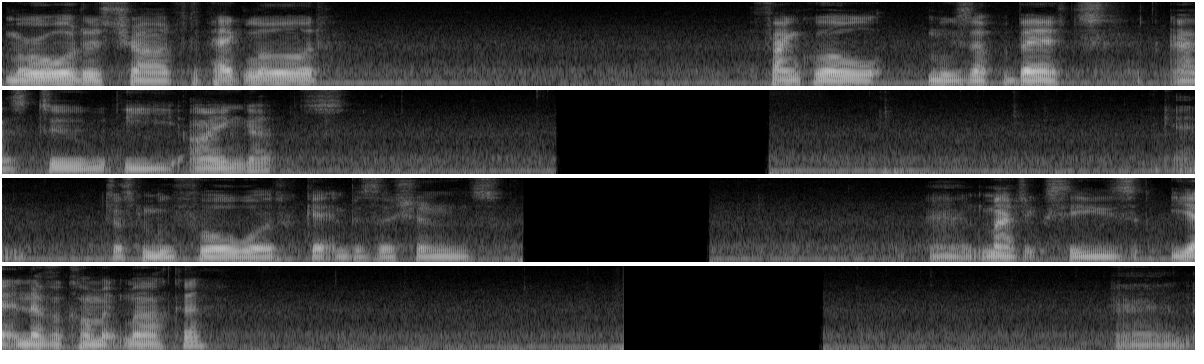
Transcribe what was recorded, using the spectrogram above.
Marauders charge the Peg Lord. Thanquol moves up a bit, as do the Iron Guts. Again, just move forward, get in positions. And Magic sees yet another comic marker. And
